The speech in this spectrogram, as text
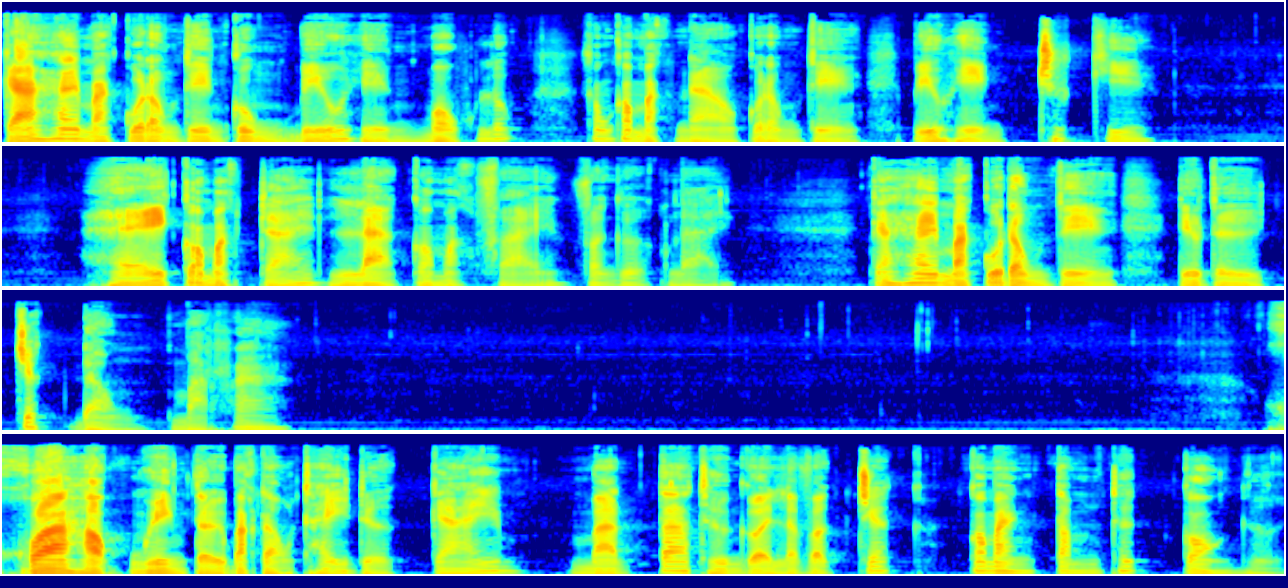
Cả hai mặt của đồng tiền cùng biểu hiện một lúc, không có mặt nào của đồng tiền biểu hiện trước kia. Hễ có mặt trái là có mặt phải và ngược lại. Cả hai mặt của đồng tiền đều từ chất đồng mà ra. Khoa học nguyên tử bắt đầu thấy được cái mà ta thường gọi là vật chất có mang tâm thức con người.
